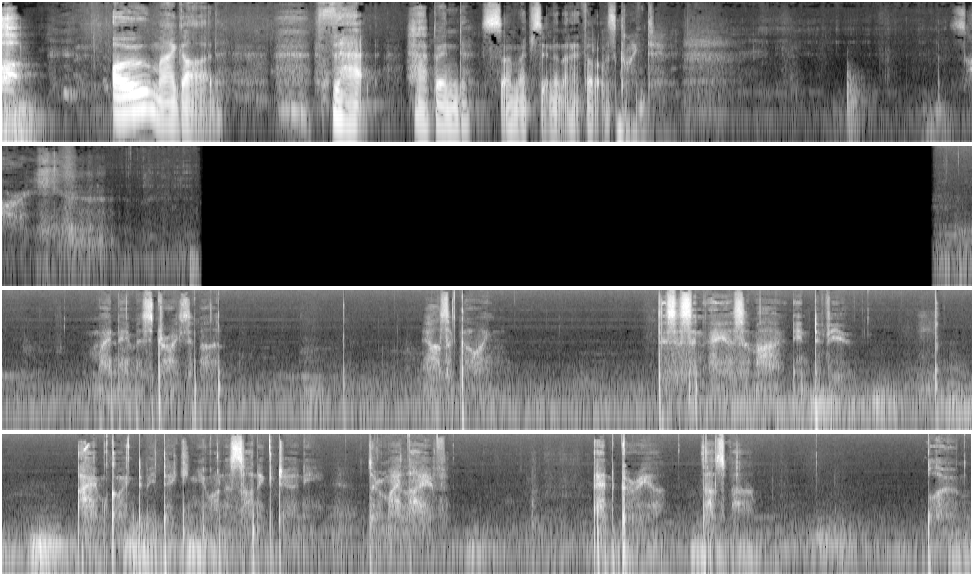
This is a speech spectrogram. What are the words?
What? Oh my god. That happened so much sooner than I thought it was going to. Sorry. My name is Troye Sivan. How's it going? This is an ASMR interview. I am going to be taking you on a sonic journey through my life and career thus far. Bloom.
